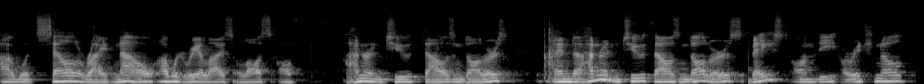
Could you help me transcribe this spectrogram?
I would sell right now, I would realize a loss of $102,000. And $102,000 based on the original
